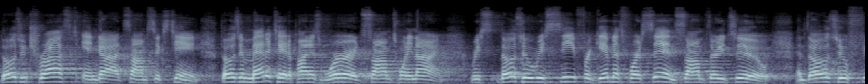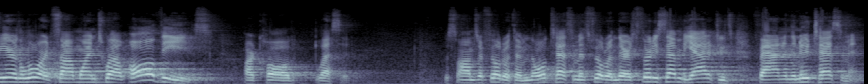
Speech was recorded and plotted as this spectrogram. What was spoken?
Those who trust in God, Psalm 16. Those who meditate upon His word, Psalm 29. Re- those who receive forgiveness for sins, Psalm 32. And those who fear the Lord, Psalm 112. All these are called blessed. The Psalms are filled with them. The Old Testament is filled with them. There's 37 Beatitudes found in the New Testament.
